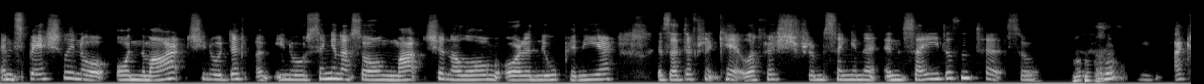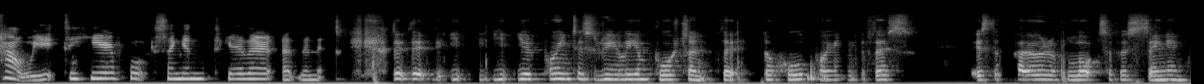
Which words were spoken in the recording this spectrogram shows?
and especially not on the march. You know, diff- uh, you know, singing a song marching along or in the open air is a different kettle of fish from singing it inside, isn't it? So. Mm-hmm. I can't wait to hear folks singing together at the. the, the, the your point is really important. That the whole point of this is the power of lots of us singing.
